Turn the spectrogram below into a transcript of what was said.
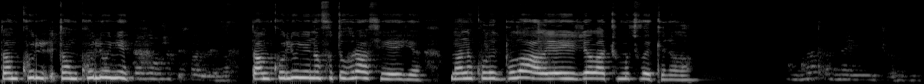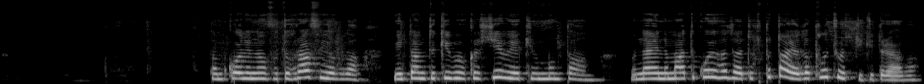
Там, куль, там колюні, Давно вже попалила. там колюніна фотографія є. У мене колись була, але я її взяла чомусь викинула. Нема там в неї нічого. Там Коліна фотографія була, він там такий був красивий, як і в Монтан. У неї нема такої газети. Спитай, я заплачу скільки треба.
